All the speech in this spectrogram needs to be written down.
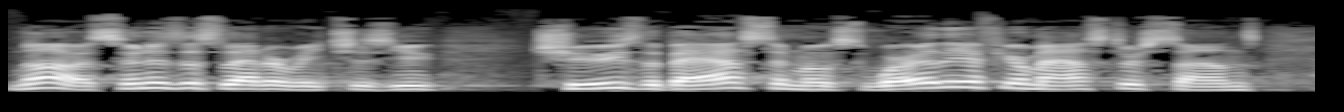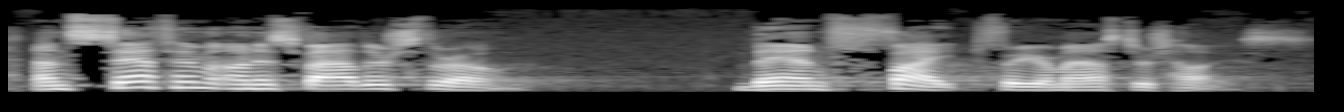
Now, as soon as this letter reaches you, choose the best and most worthy of your master's sons and set him on his father's throne. Then fight for your master's house.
